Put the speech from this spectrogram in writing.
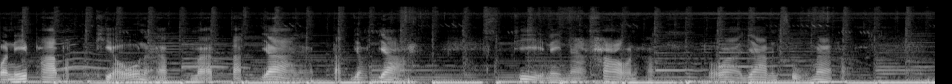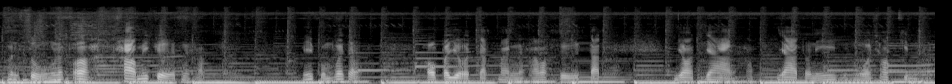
วันนี้พาบักเขียวนะครับ มาตัดหญ้านะครับ ตัดยอดหญ้าที่ในนาข้าวนะครับ เพราะว่าหญ้ามันสูงมากครับ มันสูงแล้วก็ข้าวไม่เกิดนะครับ นี่ผมก็จะเอาประโยชน์จากมันนะครับ ก็คือตัดยอดหญ้าครับหญ้าตัวนี้งัวชอบกินครับ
